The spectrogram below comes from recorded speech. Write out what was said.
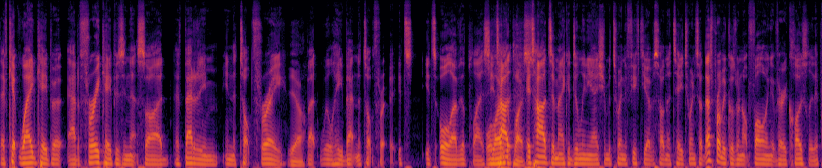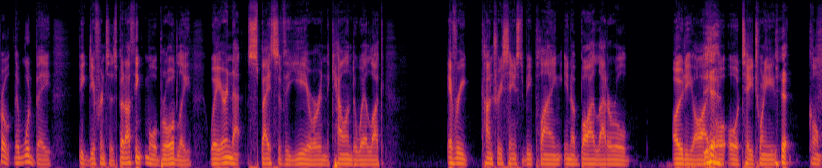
They've kept Wade keeper out of three keepers in that side. They've batted him in the top three. Yeah. But will he bat in the top three? It's it's all over the place. All it's over hard, the place. It's hard to make a delineation between the 50 over side and the T20 side. That's probably because we're not following it very closely. There probably there would be big differences, but I think more broadly, where you're in that space of the year or in the calendar where like every country seems to be playing in a bilateral ODI Yeah. or, or T20 Yeah. Comp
